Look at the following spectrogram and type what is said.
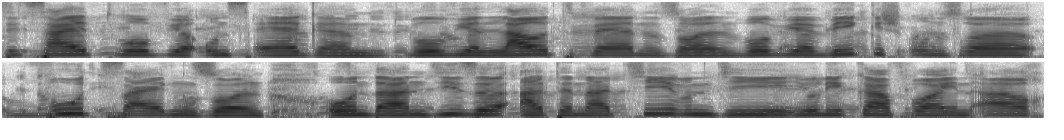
die Zeit, wo wir uns ärgern, wo wir laut werden sollen, wo wir wirklich unsere Wut zeigen sollen und dann diese Alternativen, die Julika vorhin auch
